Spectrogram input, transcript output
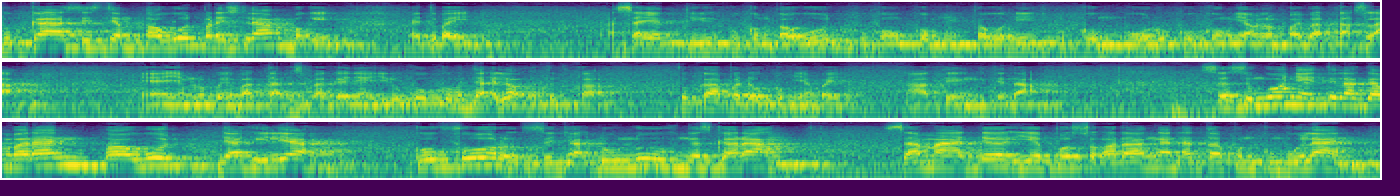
Tukar sistem tauhid pada Islam boleh. Itu baik. Saya hukum tauhid, hukum-hukum tauhid ni hukum hukum yang melampaui batas lah. Ya, yang melampaui batas dan sebagainya. Jadi hukum-hukum tak elok, kita tukar. Tukar pada hukum yang baik. Ha, itu yang kita nak. Sesungguhnya itulah gambaran tauhid jahiliah kufur sejak dulu hingga sekarang sama ada ia perseorangan ataupun kumpulan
